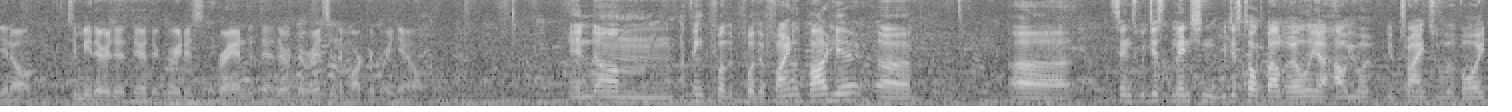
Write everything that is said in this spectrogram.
you know, to me they're the, they're the greatest brand that there, there is in the market right now. And um, I think for the, for the final part here, uh, uh, since we just mentioned, we just talked about earlier how you were, you're trying to avoid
